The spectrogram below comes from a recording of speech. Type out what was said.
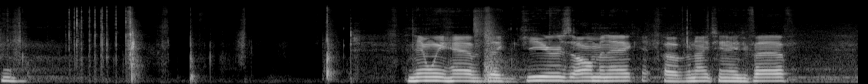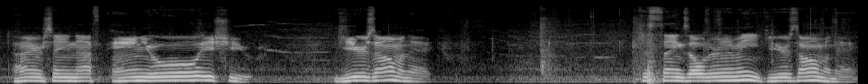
Hmm. Then we have the Grier's Almanac of 1985, the 179th annual issue. Grier's Almanac. This thing's older than me, Grier's Almanac.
